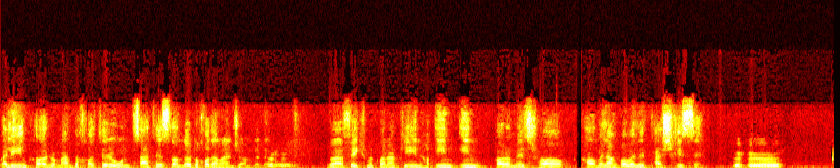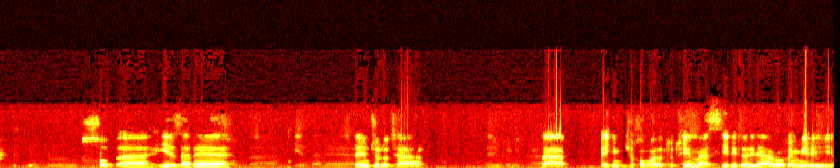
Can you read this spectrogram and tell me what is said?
ولی این کار رو من به خاطر اون سطح استاندارد خودم انجام دادم. و فکر می‌کنم که این این این پارامترها کاملا قابل تشخیصه. خب یه ذره بریم جلوتر. و بگیم که خب حالا تو توی مسیری داری در واقع میری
